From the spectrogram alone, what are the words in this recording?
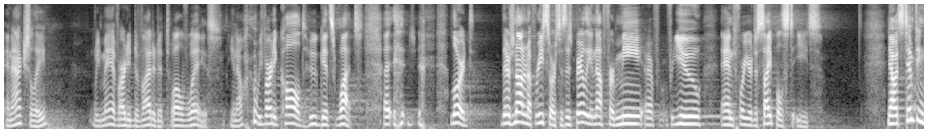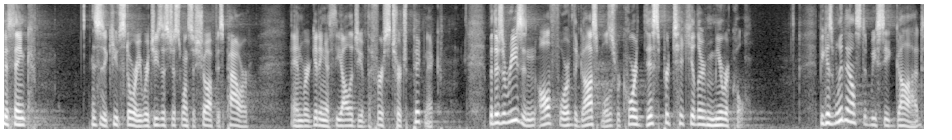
And actually, we may have already divided it 12 ways. You know, we've already called who gets what. Uh, Lord, there's not enough resources. There's barely enough for me, uh, for you, and for your disciples to eat. Now, it's tempting to think this is a cute story where Jesus just wants to show off his power, and we're getting a theology of the first church picnic. But there's a reason all four of the Gospels record this particular miracle. Because when else did we see God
